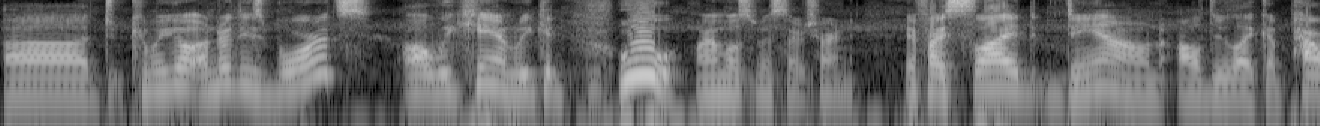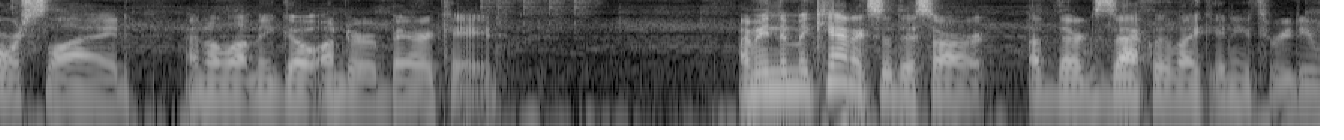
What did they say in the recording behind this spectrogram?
Uh, do, can we go under these boards? Oh, we can. We can. Ooh, I almost missed our turn. If I slide down, I'll do like a power slide, and it'll let me go under a barricade. I mean, the mechanics of this are uh, they're exactly like any 3D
